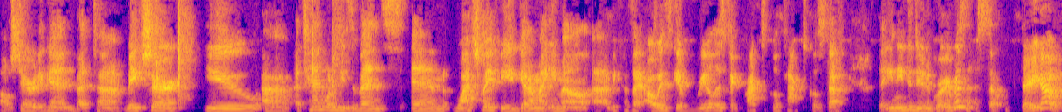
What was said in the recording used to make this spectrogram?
I'll share it again. But uh, make sure you uh, attend one of these events and watch my feed, get on my email, uh, because I always give realistic, practical, tactical stuff that you need to do to grow your business. So there you go.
